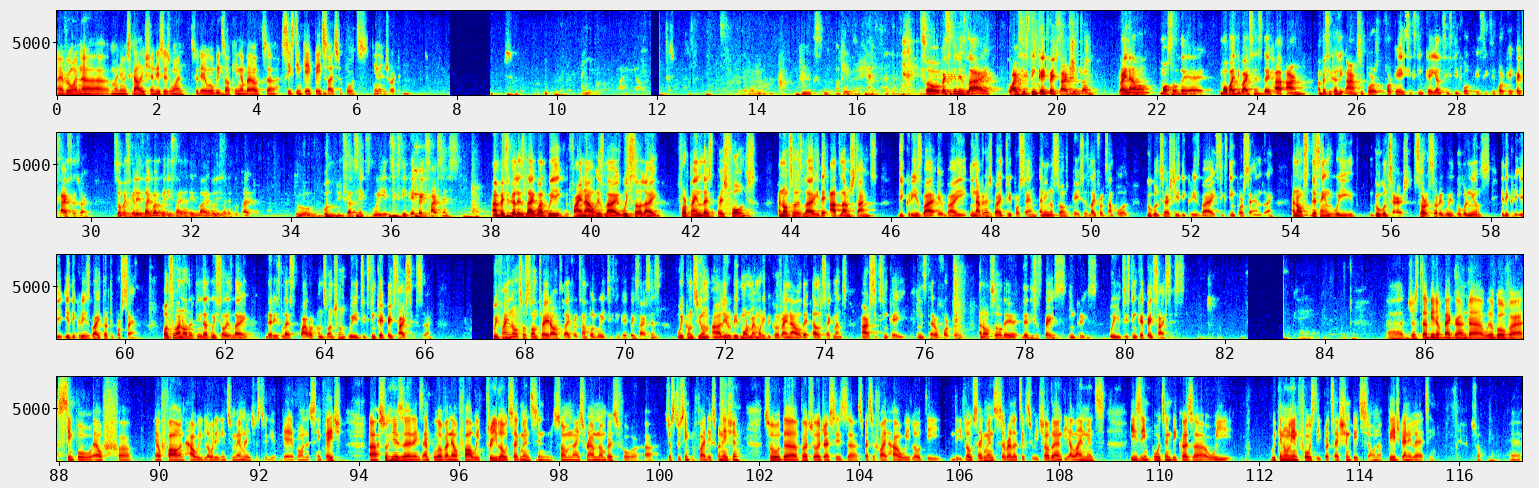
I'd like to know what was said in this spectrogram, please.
Hi everyone, uh, my name is Kalesh and this is Juan. Today we'll be talking about uh, 16K page size supports in Android. Okay. So basically, it's like why 16K page sizes, right? Right now, most of the mobile devices they have ARM, and basically ARM supports 4K, 16K, and 64 eh, 64K page sizes, right? So basically, it's like what we decided is like we decided to try to put Pixel 6 with 16K page sizes, and basically, it's like what we find out is like we saw like four times less page faults, and also it's like the ad launch times decreased by by in average by three percent, and in some cases, like for example, Google search it decreased by 16%, right? And also the same with Google search. Sorry, sorry, with Google News, it, it decreased by 30%. Also, another thing that we saw is like there is less power consumption with 16K page sizes, right? We find also some trade-offs, like for example, with 16K page sizes, we consume a little bit more memory because right now the ELF segments are 16K instead of 4K, and also the, the disk space increase with 16K page sizes. Uh, just a bit of background. Uh, we'll go over a simple ELF, uh, ELF file and how we load it into memory, just to give, get everyone on the same page. Uh, so here's an example of an ELF file with three load segments and some nice round numbers for uh, just to simplify the explanation. So the virtual addresses uh, specify how we load the, the load segments relative to each other and the alignments is important because we we can only enforce the protection bits on a page granularity. So, yeah.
